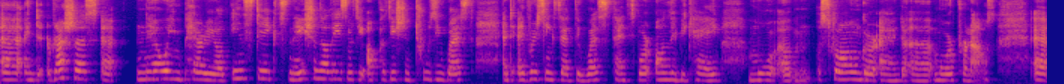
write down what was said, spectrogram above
Uh, and Russia's uh, neo-imperial instincts, nationalism, the opposition to the West, and everything that the West stands for only became more um, stronger and uh, more pronounced. Uh,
